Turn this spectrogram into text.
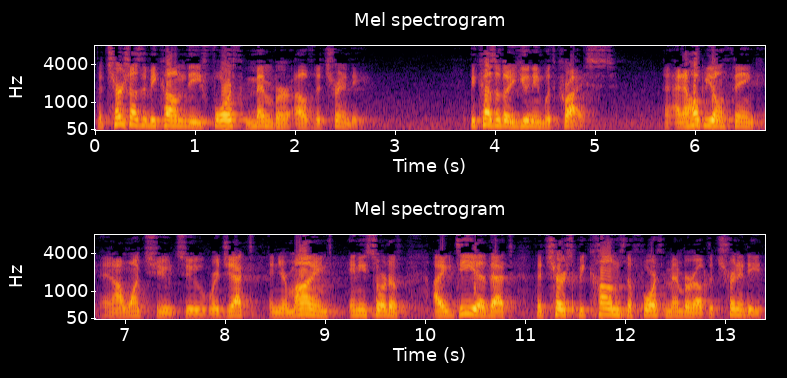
The church doesn't become the fourth member of the Trinity because of their union with Christ. And I hope you don't think, and I want you to reject in your mind any sort of idea that the church becomes the fourth member of the Trinity.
